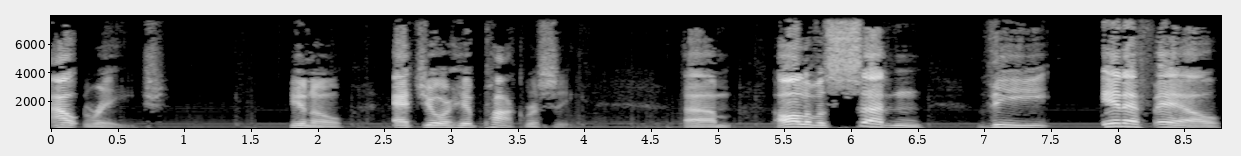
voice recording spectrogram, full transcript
outraged, you know, at your hypocrisy. Um, all of a sudden, the NFL,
